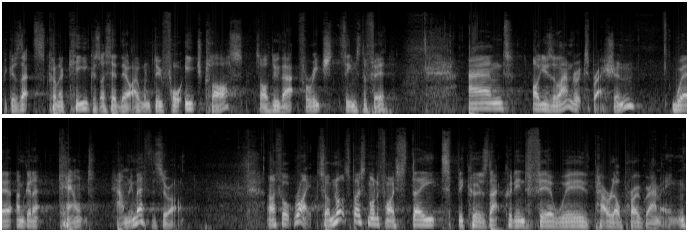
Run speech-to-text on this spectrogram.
because that's kind of key, because I said there I wouldn't do for each class. So I'll do that. For each seems to fit. And I'll use a Lambda expression where I'm going to count how many methods there are. I thought, right, so I'm not supposed to modify state because that could interfere with parallel programming.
